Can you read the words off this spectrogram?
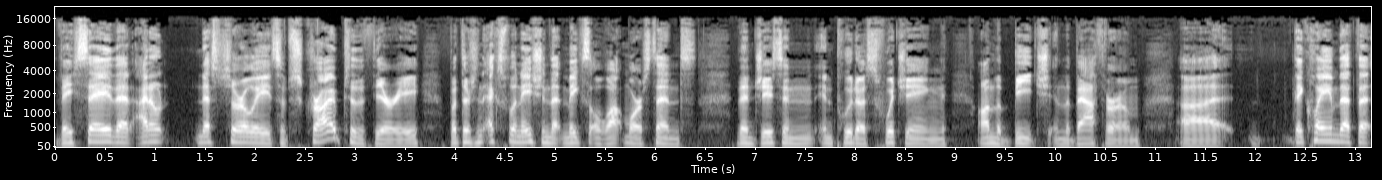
They say that I don't necessarily subscribe to the theory, but there's an explanation that makes a lot more sense than Jason and Pluto switching on the beach in the bathroom. Uh, they claim that the,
